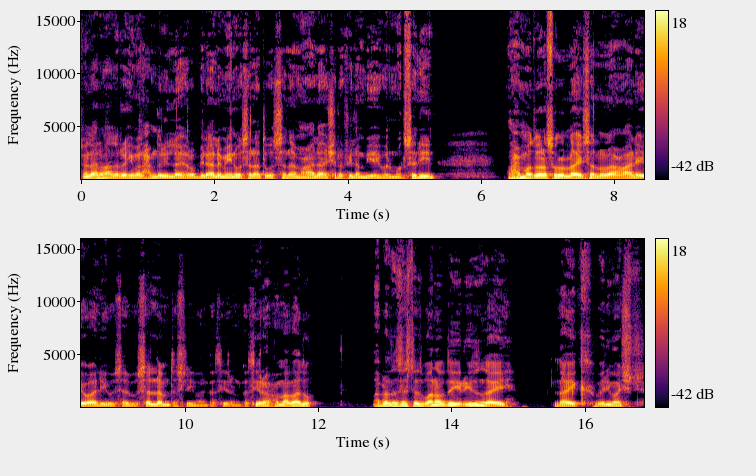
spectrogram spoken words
بسم الله الرحمن الرحيم الحمد لله رب العالمين والصلاة والسلام على أشرف الأنبياء والمرسلين محمد رسول الله صلى الله عليه وآله وسلم وسلم تسليما كثيرا كثيرا فما بعد My brothers and sisters, one of the reasons I like very much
